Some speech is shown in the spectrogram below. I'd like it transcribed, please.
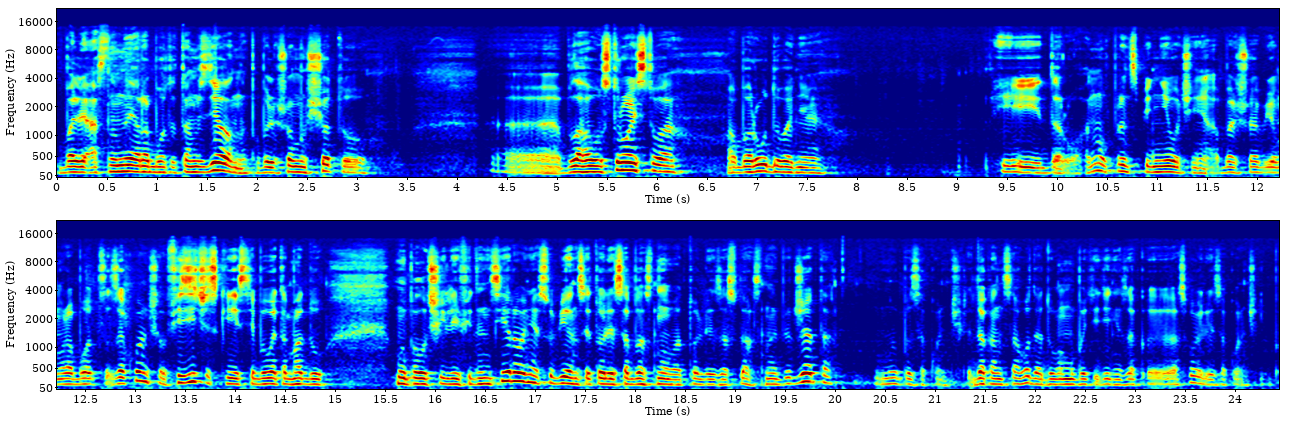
Более- Основные работы там сделаны. По большому счету э, благоустройство, оборудование и дорога. Ну, в принципе, не очень большой объем работ закончил. Физически, если бы в этом году мы получили финансирование субвенции то ли с областного, то ли из государственного бюджета, мы бы закончили. До конца года, я думаю, мы бы эти деньги зак- э, освоили и закончили бы.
